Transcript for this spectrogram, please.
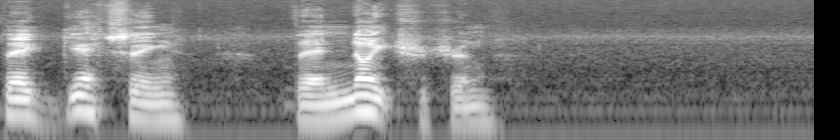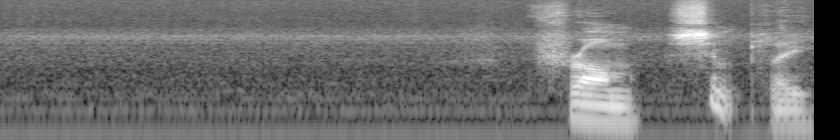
they're getting their nitrogen from simply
